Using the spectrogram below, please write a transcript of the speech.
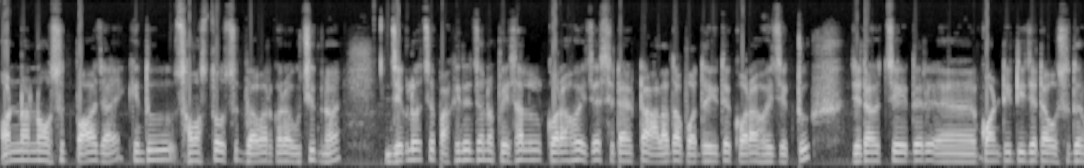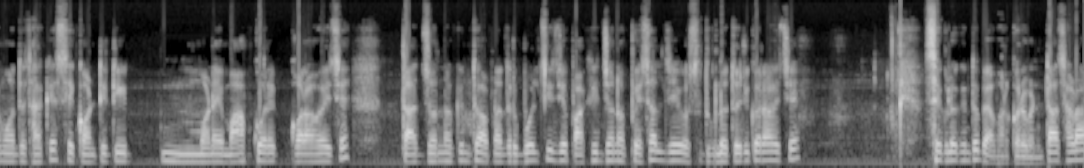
অন্যান্য ওষুধ পাওয়া যায়। কিন্তু সমস্ত ওষুধ ব্যবহার করা উচিত নয়। যেগুলো হচ্ছে পাখিদের জন্য স্পেশাল করা হয়েছে, সেটা একটা আলাদা পদ্ধতিতে করা হয়েছে একটু। যেটা হচ্ছে এদের কোয়ান্টিটি যেটা ওষুধের মধ্যে থাকে, সেই কোয়ান্টিটি মানে মাপ করে করা হয়েছে। তার জন্য কিন্তু আপনাদের বলছি যে, পাখির জন্য স্পেশাল যে ওষুধগুলো তৈরি করা হয়েছে সেগুলো কিন্তু ব্যবহার করবেন। তাছাড়া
